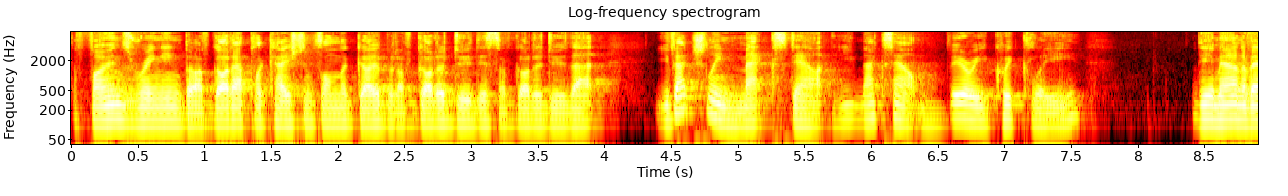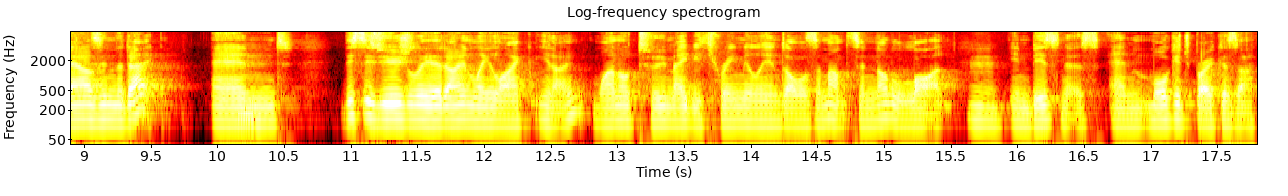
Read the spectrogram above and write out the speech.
the phone's ringing, but I've got applications on the go, but I've got to do this, I've got to do that. You've actually maxed out, you max out very quickly the amount of hours in the day. And this is usually at only like, you know, one or two, maybe three million dollars a month. So not a lot hmm. in business. And mortgage brokers are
